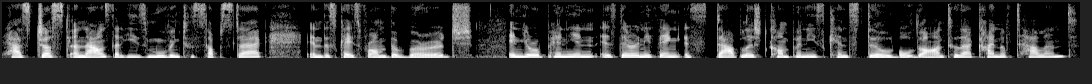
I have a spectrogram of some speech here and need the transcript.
has just announced that he's moving to Substack. In this case, from The Verge. In your opinion, is there anything established companies can still hold on to that kind of talent,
